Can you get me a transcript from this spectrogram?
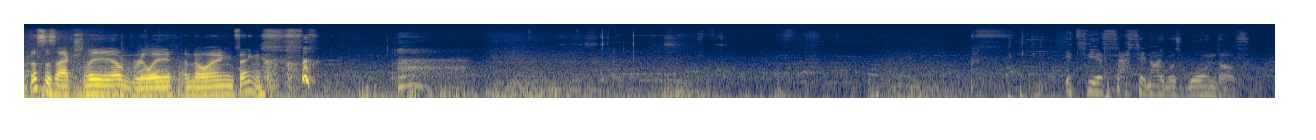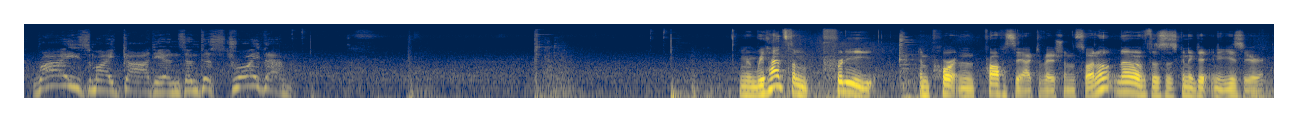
But this is actually a really annoying thing. It's the assassin I was warned of. Rise, my guardians, and destroy them! I mean, we had some pretty important prophecy activations, so I don't know if this is going to get any easier.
